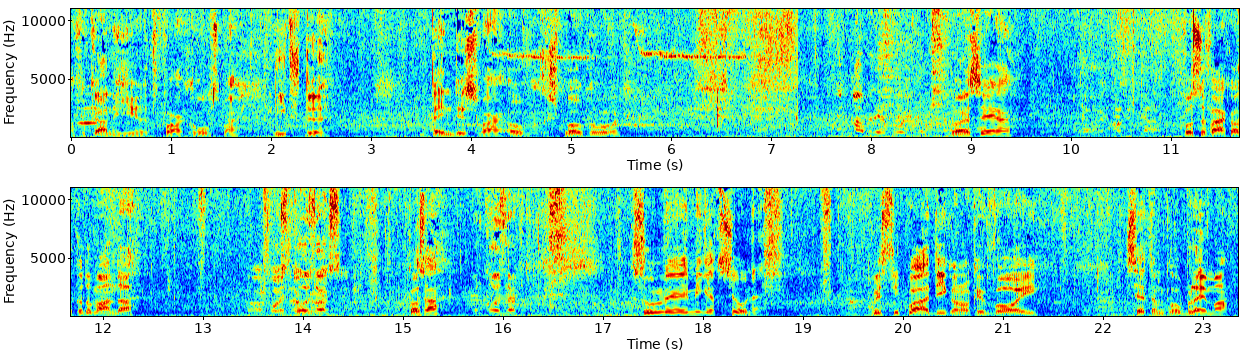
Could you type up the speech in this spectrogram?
Afrikanen hier in het park rond, maar niet de bendes waarover gesproken wordt. Buonasera. Posso fare qualche domanda? Cosa? Cosa? Per cosa? Sull'immigrazione. Questi qua dicono che voi siete un problema.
